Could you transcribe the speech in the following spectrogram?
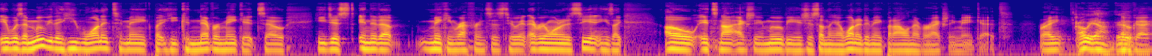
it was a movie that he wanted to make, but he could never make it. So he just ended up making references to it. Everyone wanted to see it. And he's like, "Oh, it's not actually a movie. It's just something I wanted to make, but I'll never actually make it." Right? Oh yeah. It- Okay.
